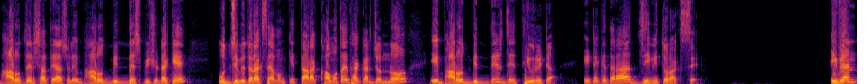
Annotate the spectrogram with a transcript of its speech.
ভারতের সাথে আসলে ভারত বিদ্বেষ বিষয়টাকে উজ্জীবিত রাখছে এবং কি তারা ক্ষমতায় থাকার জন্য এই ভারত বিদ্বেষ যে থিওরিটা, এটাকে তারা জীবিত রাখছে। ইভেন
